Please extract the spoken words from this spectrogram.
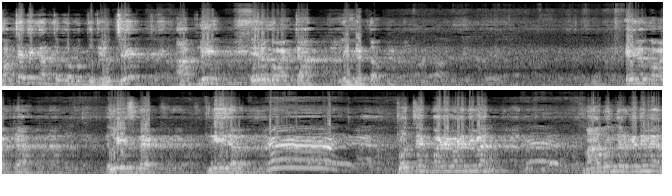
সবচেয়ে কার্যকর পদ্ধতি হচ্ছে আপনি এরকম একটা লিফলেট দাও। এরকম একটা লিফলেট নিয়ে যাবেন। প্রত্যেক বাড়ি বাড়ি দিবেন, মা বোনদেরকে দিবেন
